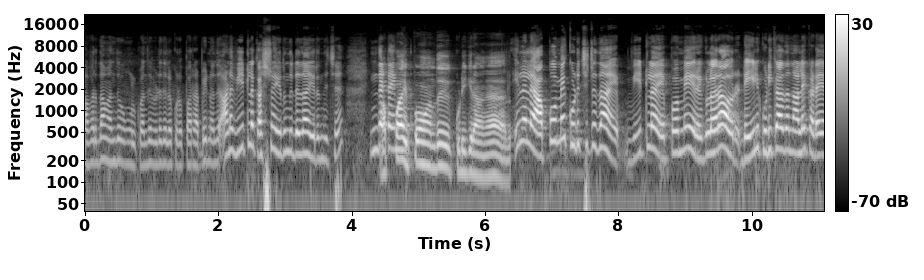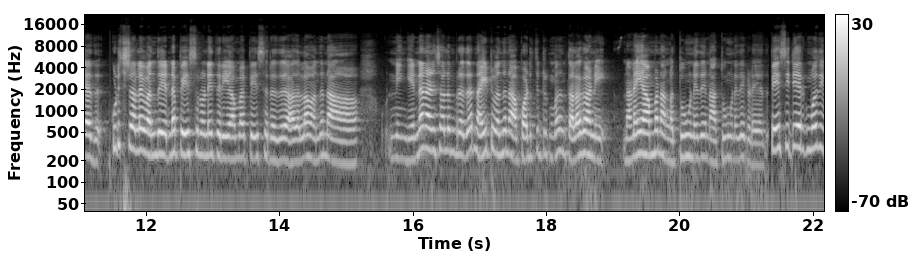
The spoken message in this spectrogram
அவர் தான் வந்து உங்களுக்கு வந்து விடுதலை கொடுப்பாரு அப்படின்னு வந்து. ஆனா வீட்ல கஷ்டம் இருந்துட்டு தான் இருந்துச்சு. இந்த டைம் இப்போ வந்து குடிக்கிறாங்க. இல்ல இல்ல. அப்பவுமே குடிச்சிட்டு தான். வீட்ல எப்பவுமே ரெகுலரா அவர் டெய்லி குடிக்காதனாலே கிடையாது. குடிச்சிட்டாலே வந்து என்ன பேசுறோனே தெரியாம பேசுறது அதெல்லாம் வந்து நான் நீங்கள் என்ன நினச்சாலும் பிரதர் நைட்டு வந்து நான் படுத்துட்டு இருக்கும்போது அந்த தலகாணி நனையாம நாங்க தூங்குனதே நான் தூங்குனதே கிடையாது. பேசிட்டே இருக்கும்போது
